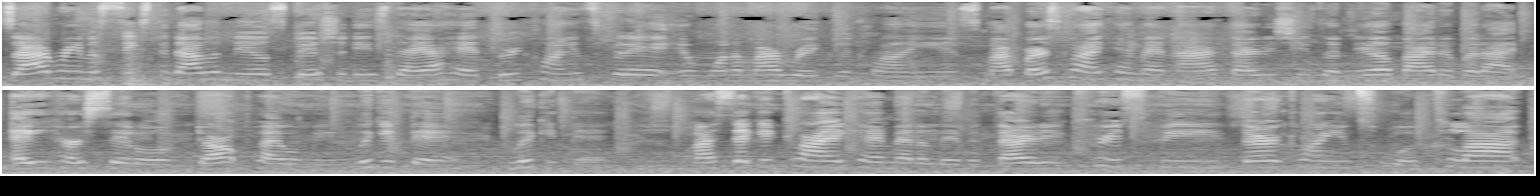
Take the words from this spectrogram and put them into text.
So i ran a 60 dollar nail special this day. I had three clients for that and one of my regular clients. My first client came at 9 30 she's a nail biter but i ate her settle. Don't play with me. Look at that. Look at that. My second client came at 11 30 crispy. Third client 2 o'clock.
